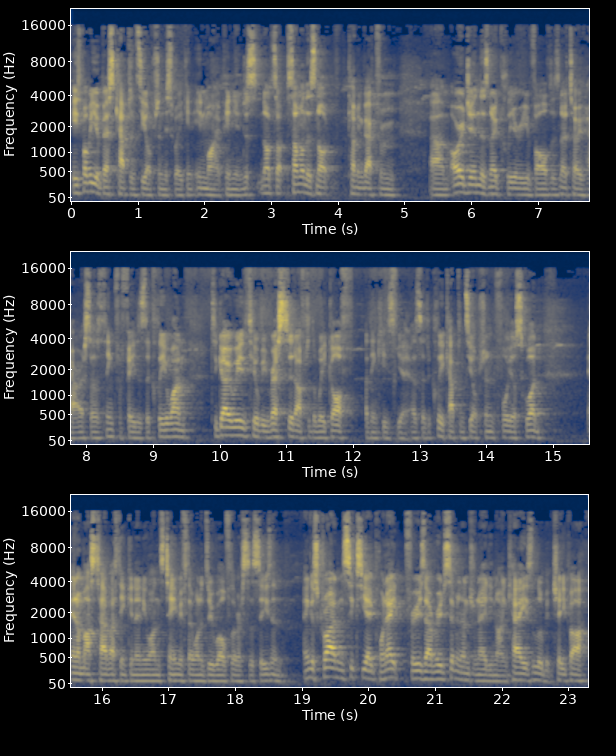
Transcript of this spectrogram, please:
He's probably your best captaincy option this week, in, in my opinion. Just not so, someone that's not coming back from um, Origin. There's no Cleary involved. There's no Tohu Harris. I think Fifita's the clear one to go with. He'll be rested after the week off. I think he's yeah as a clear captaincy option for your squad, and a must have I think in anyone's team if they want to do well for the rest of the season. Angus Crichton, 68.8 for his average, 789k. He's a little bit cheaper,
